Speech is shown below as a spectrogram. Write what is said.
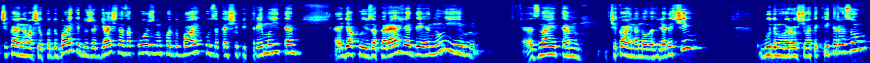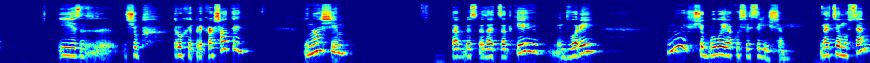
Чекаю на ваші вподобайки. Дуже вдячна за кожну вподобайку, за те, що підтримуєте. Е, Дякую за перегляди. Ну і знаєте, чекаю на нових глядачів. Будемо вирощувати квіти разом, і щоб трохи прикрашати і наші, так би сказати, садки, двори. Ну і щоб було якось веселіше. На цьому все.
